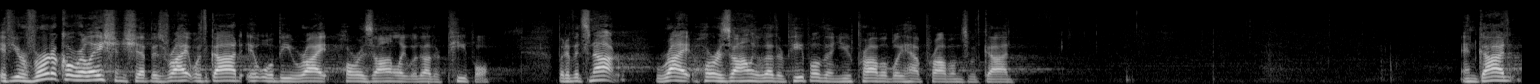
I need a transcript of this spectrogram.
If your vertical relationship is right with God, it will be right horizontally with other people. But if it's not right horizontally with other people, then you probably have problems with God. And God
